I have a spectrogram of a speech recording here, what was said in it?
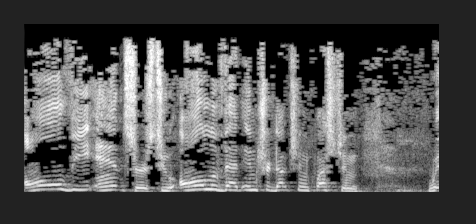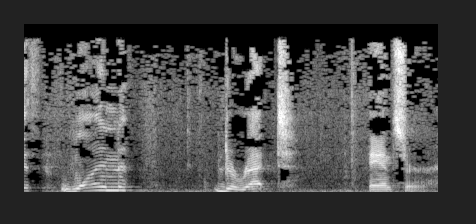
all the answers to all of that introduction question with one direct answer.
